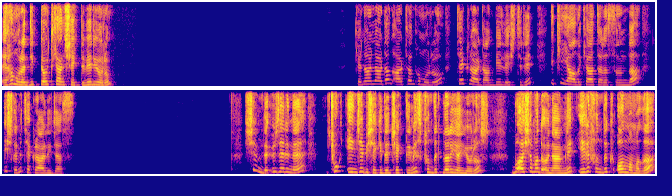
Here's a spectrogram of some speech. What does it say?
e, hamura dikdörtgen şekli veriyorum. Kenarlardan artan hamuru tekrardan birleştirip iki yağlı kağıt arasında işlemi tekrarlayacağız. Şimdi üzerine çok ince bir şekilde çektiğimiz fındıkları yayıyoruz. Bu aşama da önemli. İri fındık olmamalı.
